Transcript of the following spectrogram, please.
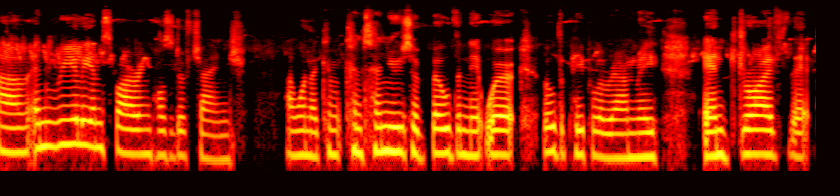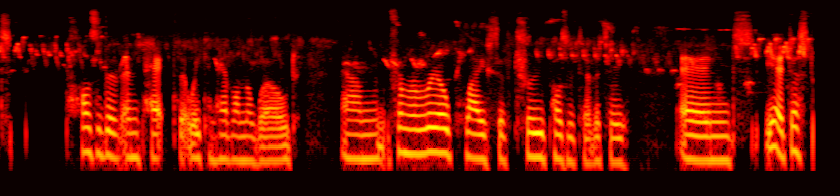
um, and really inspiring positive change. I want to com- continue to build the network, build the people around me, and drive that positive impact that we can have on the world um, from a real place of true positivity. And yeah, just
